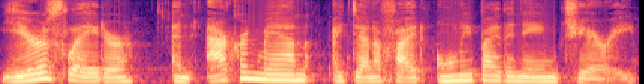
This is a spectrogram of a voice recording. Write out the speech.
Years later, an Akron man identified only by the name Jerry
